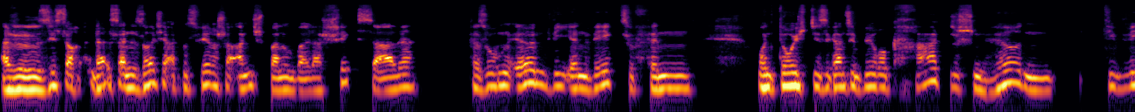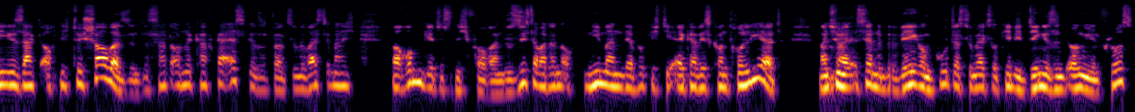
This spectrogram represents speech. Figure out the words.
Also du siehst auch, da ist eine solche atmosphärische Anspannung, weil da Schicksale versuchen irgendwie ihren Weg zu finden und durch diese ganze bürokratischen Hürden, die, wie gesagt, auch nicht durchschaubar sind. Das hat auch eine kafkaeske Situation. Du weißt immer nicht, warum geht es nicht voran. Du siehst aber dann auch niemanden, der wirklich die LKWs kontrolliert. Manchmal ist ja eine Bewegung gut, dass du merkst, okay, die Dinge sind irgendwie in Fluss.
